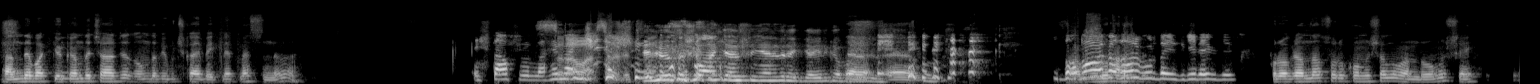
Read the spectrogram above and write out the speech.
Sen de bak Gökhan'ı da çağıracağız. Onu da bir buçuk ay bekletmezsin değil mi? Estağfurullah. Sıra Hemen var, sıra gelsin. Geliyorsa şu an gelsin yani direkt yayını Evet, kapatabiliriz. evet. Sabaha Bunu kadar buradayız. Gelebilir. Programdan sonra konuşalım anda onu şey. e,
